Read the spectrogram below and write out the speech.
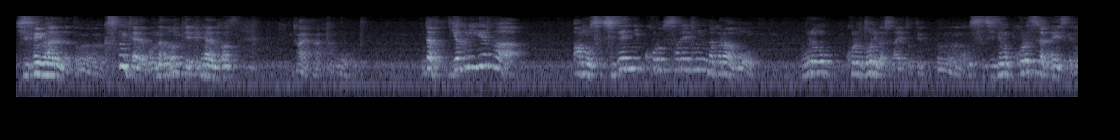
自然があるんだと、うん。クソみたいなこんなのっていうやります。はいはいだから逆に言えばあもう自然に殺されるんだからもう俺もこれをどうにかしないとっていう。うん。自然を殺すじゃないですけど、い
